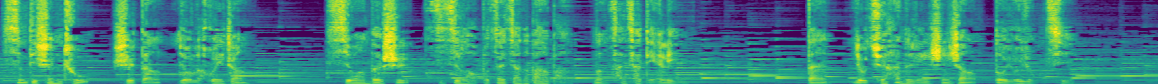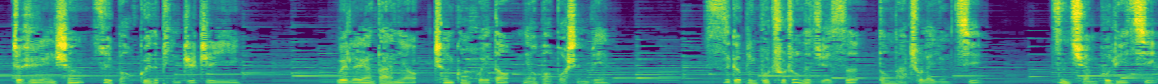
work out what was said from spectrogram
心底深处是等有了徽章，希望的是自己老不在家的爸爸能参加典礼。但有缺憾的人身上都有勇气，这是人生最宝贵的品质之一。为了让大鸟成功回到鸟宝宝身边，四个并不出众的角色都拿出来勇气，尽全部力气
